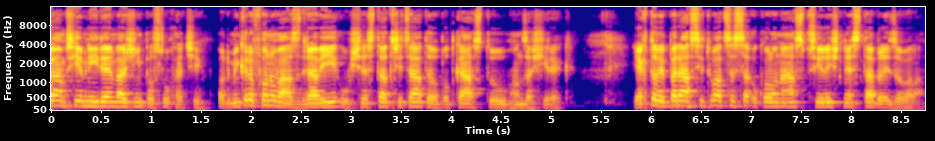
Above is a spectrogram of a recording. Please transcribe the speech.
vám příjemný den, vážní posluchači. Od mikrofonu vás zdraví u 630. podcastu Honza Šírek. Jak to vypadá, situace se okolo nás příliš nestabilizovala.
